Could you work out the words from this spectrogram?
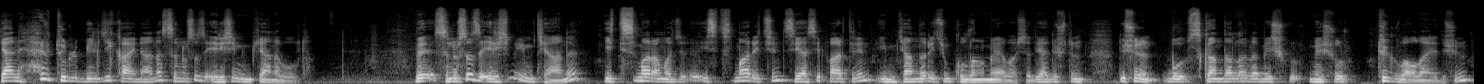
yani her türlü bilgi kaynağına sınırsız erişim imkanı buldu. Ve sınırsız erişim imkanı istismar amacı istismar için siyasi partinin imkanları için kullanılmaya başladı. Ya yani düşünün düşünün bu skandallarla meşhur, meşhur TÜGVA olayını düşünün.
